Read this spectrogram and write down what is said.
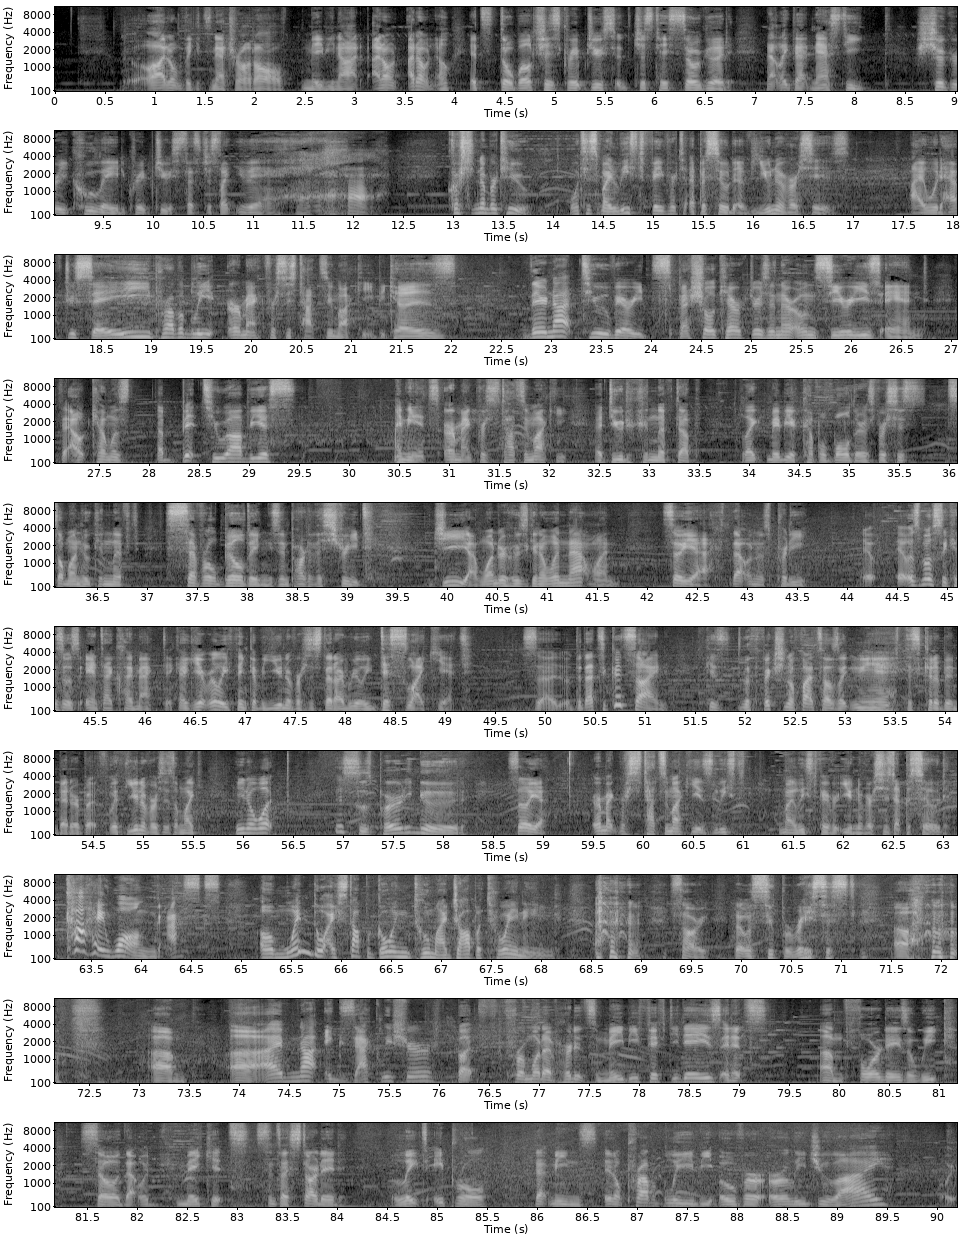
I don't think it's natural at all. Maybe not. I don't I don't know. It's the Welch's grape juice. It just tastes so good. Not like that nasty sugary Kool-Aid grape juice. That's just like Question number 2. What is my least favorite episode of Universes? I would have to say probably Ermac versus Tatsumaki because they're not two very special characters in their own series and the outcome was a bit too obvious. I mean, it's Ermac versus Tatsumaki, a dude who can lift up like maybe a couple boulders versus someone who can lift several buildings in part of the street. Gee, I wonder who's gonna win that one. So yeah, that one was pretty. It, it was mostly because it was anticlimactic. I can't really think of a universes that I really dislike yet. So, but that's a good sign. Because with fictional fights, I was like, this could have been better. But with universes, I'm like, you know what? This was pretty good. So yeah, Ermac vs. Tatsumaki is least my least favorite universes episode. Kahe Wong asks, um, when do I stop going to my job training? Sorry, that was super racist. Uh, um, uh, I'm not exactly sure, but from what I've heard, it's maybe 50 days, and it's um, four days a week. So that would make it, since I started late April, that means it'll probably be over early July,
